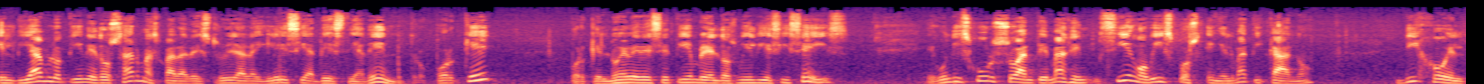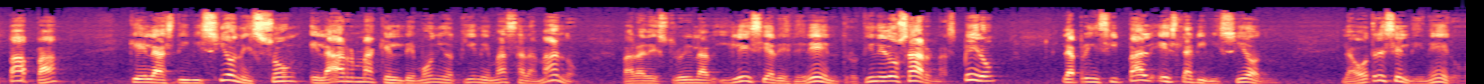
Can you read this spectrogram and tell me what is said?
el diablo tiene dos armas para destruir a la iglesia desde adentro. ¿Por qué? Porque el 9 de septiembre del 2016, en un discurso ante más de 100 obispos en el Vaticano, dijo el Papa que las divisiones son el arma que el demonio tiene más a la mano para destruir la iglesia desde dentro. Tiene dos armas, pero la principal es la división, la otra es el dinero.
